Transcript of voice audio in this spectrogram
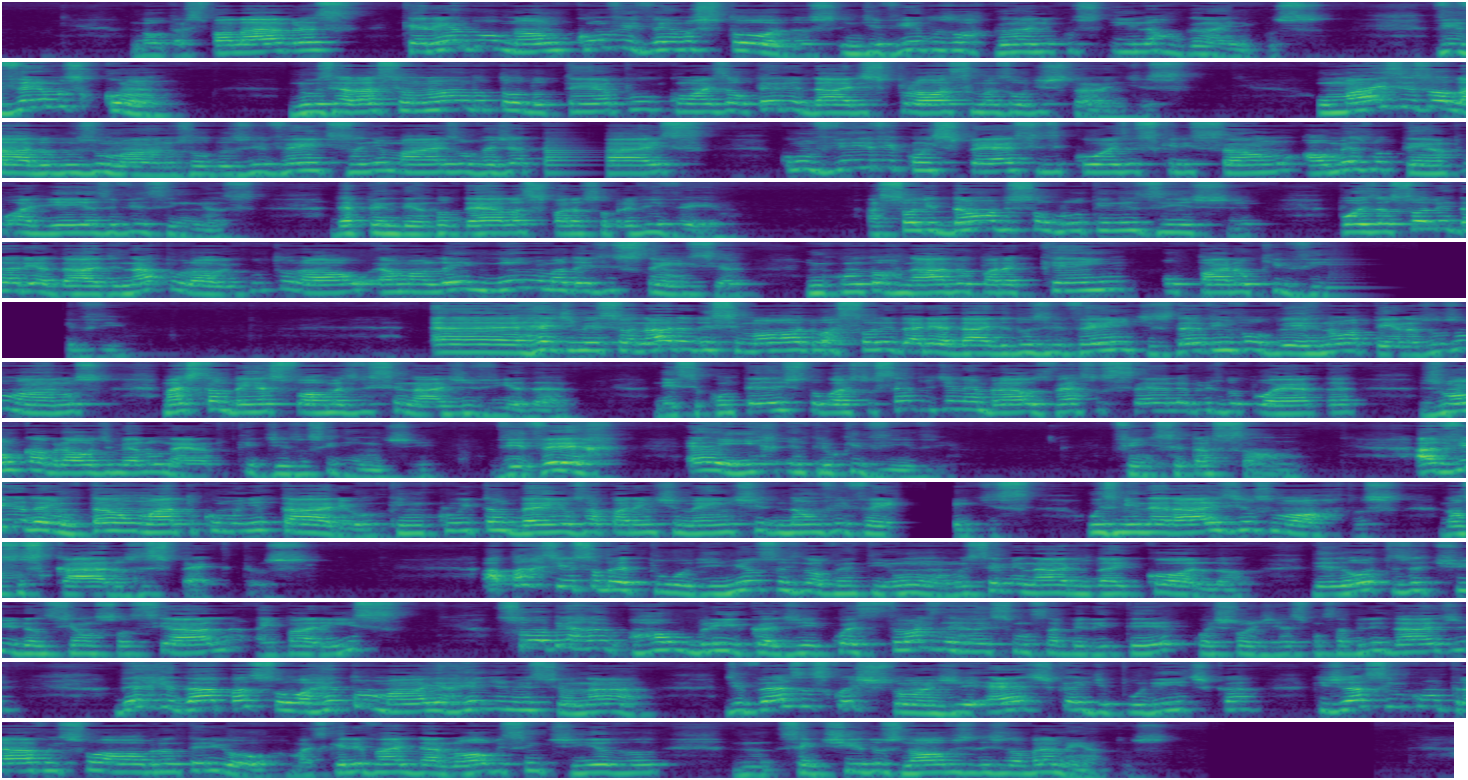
Em outras palavras, Querendo ou não, convivemos todos, indivíduos orgânicos e inorgânicos. Vivemos com, nos relacionando todo o tempo com as alteridades próximas ou distantes. O mais isolado dos humanos ou dos viventes, animais ou vegetais, convive com espécies e coisas que lhe são, ao mesmo tempo, alheias e vizinhas, dependendo delas para sobreviver. A solidão absoluta inexiste, pois a solidariedade natural e cultural é uma lei mínima da existência, incontornável para quem ou para o que vive. É, redimensionada desse modo, a solidariedade dos viventes deve envolver não apenas os humanos, mas também as formas vicinais de vida. Nesse contexto, gosto sempre de lembrar os versos célebres do poeta João Cabral de Melo Neto, que diz o seguinte: Viver é ir entre o que vive. Fim de citação. A vida é, então, um ato comunitário, que inclui também os aparentemente não viventes, os minerais e os mortos, nossos caros espectros. A partir, sobretudo, de 1991, nos seminários da École des Hautes Études en Sciences Sociales, em Paris, sob a rubrica de questões de responsabilité, questões de responsabilidade, Derrida passou a retomar e a redimensionar diversas questões de ética e de política que já se encontravam em sua obra anterior, mas que ele vai dar novos sentidos, sentidos, novos desdobramentos.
